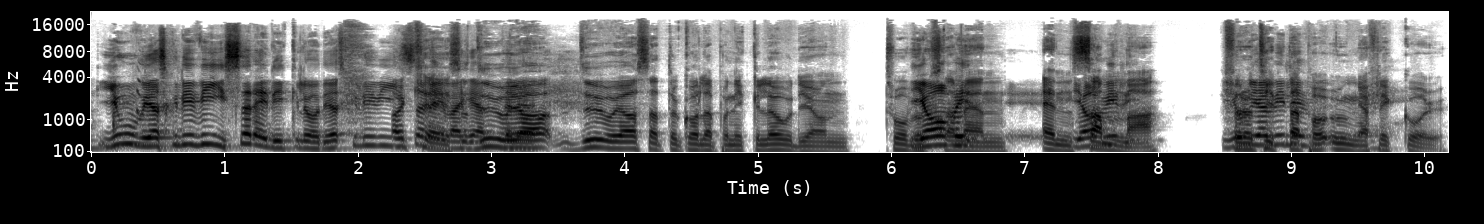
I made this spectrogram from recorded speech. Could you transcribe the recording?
jo, men jag skulle ju visa dig Nickelodeon. Jag skulle ju visa Okej, dig vad så heter du och, det. jag, du och jag satt och kollade på Nickelodeon, två vuxna vill- män, jag ensamma, vill- för Jo, att titta ville- på unga flickor.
